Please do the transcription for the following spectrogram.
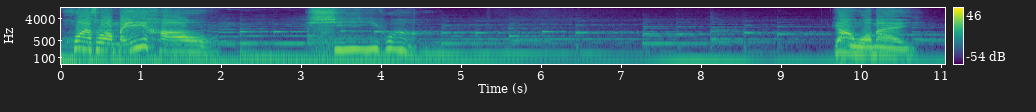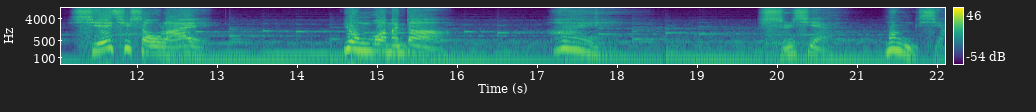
化作美好希望。让我们携起手来，用我们的爱实现。梦想，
